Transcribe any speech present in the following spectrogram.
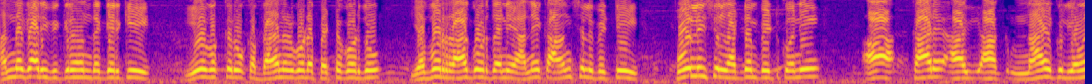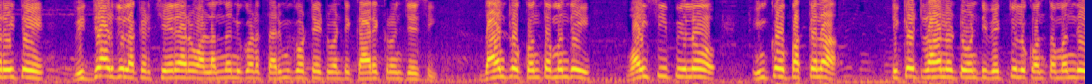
అన్నగారి విగ్రహం దగ్గరికి ఏ ఒక్కరు ఒక బ్యానర్ కూడా పెట్టకూడదు ఎవరు రాకూడదని అనేక ఆంక్షలు పెట్టి పోలీసులను అడ్డం పెట్టుకొని ఆ కార్య ఆ- నాయకులు ఎవరైతే విద్యార్థులు అక్కడ చేరారో వాళ్ళందరినీ కూడా తరిమి కొట్టేటువంటి కార్యక్రమం చేసి దాంట్లో కొంతమంది వైసీపీలో ఇంకో పక్కన టికెట్ రానటువంటి వ్యక్తులు కొంతమంది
